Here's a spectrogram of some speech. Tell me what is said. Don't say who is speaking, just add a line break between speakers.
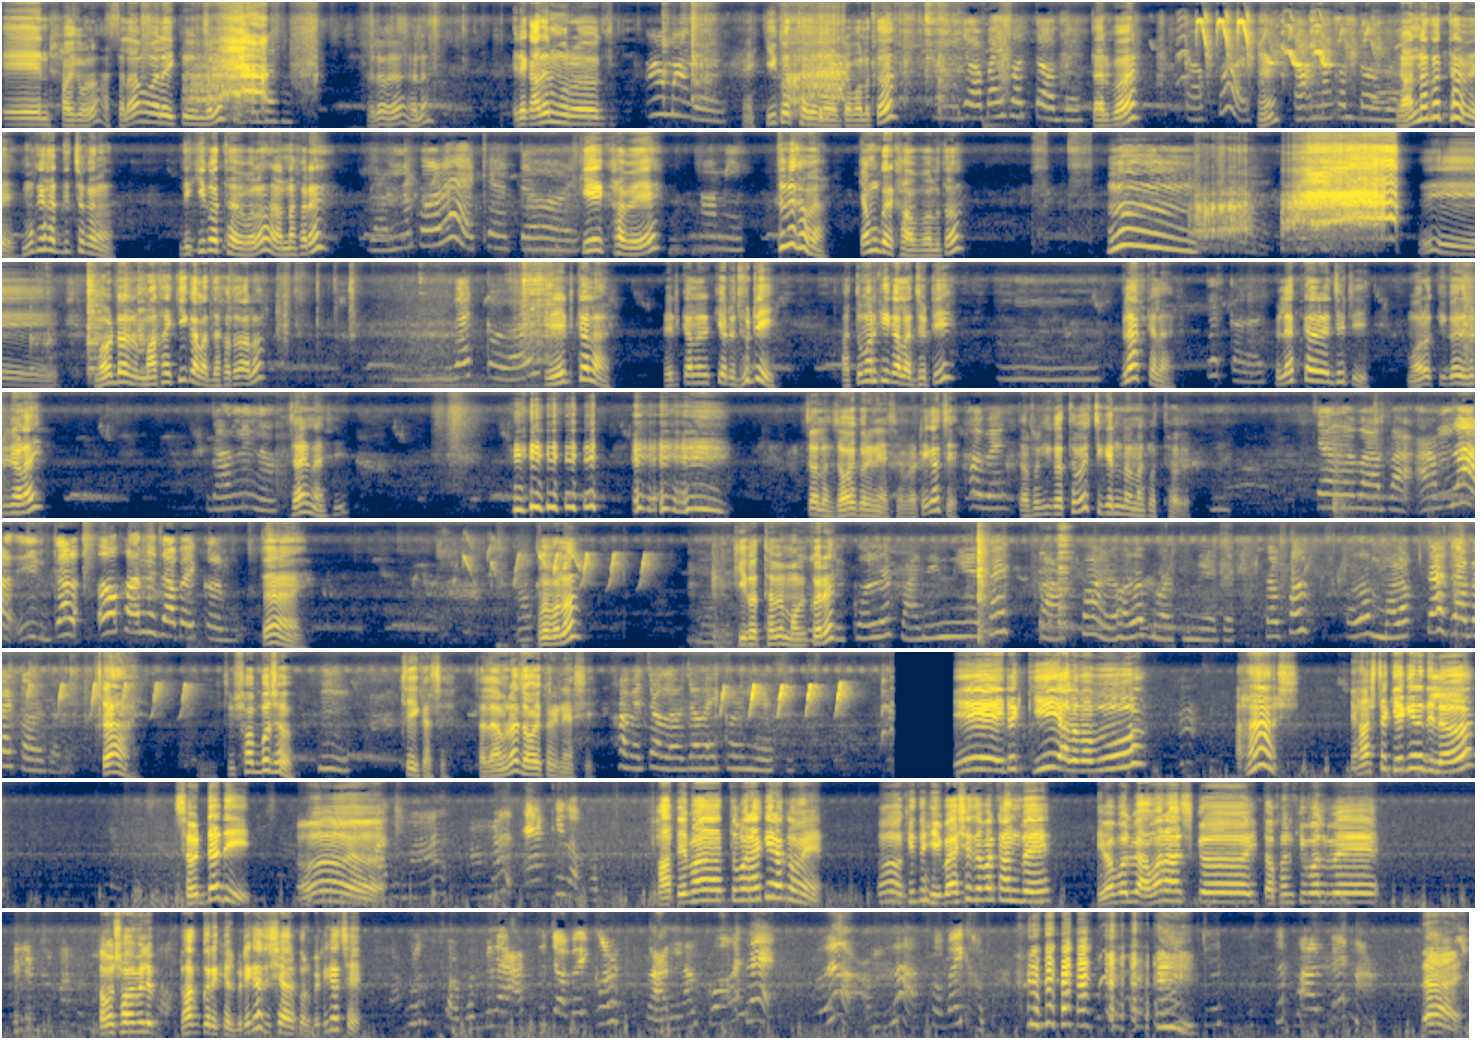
সবাইকে বলো আসসালামু আলাইকুম বলো। Hello hello hello. এটা কাদের মোরগ? হ্যাঁ, কি করতে হবে মোরগটা বলো তো? তারপর? হ্যাঁ?
রান্না করতে হবে।
মুখে হাত দিচ্ছ কেন? দিয়ে কি করতে হবে বলো রান্না করে?
হয়
কে খাবে? তুমি খাবে? কেমন করে খাবে বলো তো। এই, মোরগটার মাথায় কি কালার দেখো তো আলো?
Red colour
red colour red colour কি ওটা ঝুটি? আর তোমার কি কালার ঝুটি? ব্ল্যাক কালার ব্ল্যাক কালারের ঝুটি। মরক কি করে ঝুটি নাড়াই
জানি না।
জানি না চলো জবাই করে নিয়ে আসি আমরা ঠিক আছে? তারপর কি করতে হবে? চিকেন রান্না করতে হবে
চলো বাবা আমরা ঈদগাহ ওখানে
তাই? বলো কি করতে হবে মগে করে?
করলে পানি নিয়ে যায় তারপর হলো মরক নিয়ে যায় তারপর হলো মরকটা জবাই করে দেবে
তাই? তুমি সব বোঝো?
হুম।
ঠিক আছে তাহলে আমরা জবাই করে নিয়ে আসি।
হবে চলো জবাই করে নিয়ে আসি।
এ এটা কি আলো বাবু? হাঁস? হাঁসটা কে কিনে দিল? সর্দাদি ও। ফাতেমা তোমার একই রকমের ও কিন্তু হিবা এসে যাবার কানবে। হিবা বলবে আমার হাঁস কই? তখন কি বলবে? তখন সবাই মিলে ভাগ করে খেলবে ঠিক আছে? শেয়ার করবে ঠিক আছে? তাই?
